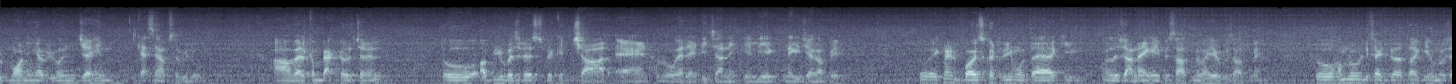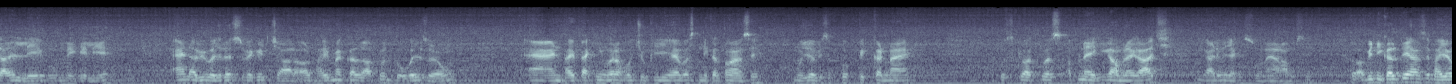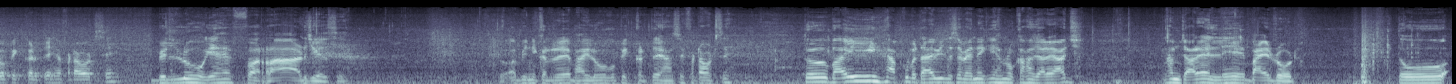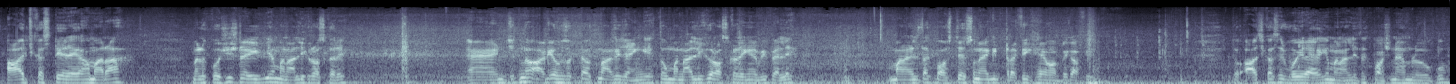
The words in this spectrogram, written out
Good morning everyone, जय हिंद। कैसे हैं आप सभी लोग? Welcome back to the channel तो अभी बज रहे सुबह के चार एंड हम लोग हैं रेडी जाने के लिए एक नई जगह पे। तो एक नाइट बॉयज़ का ड्रीम होता है कि मतलब जाना है कहीं पे साथ में, भाइयों के साथ में। तो हम लोग डिसाइड करा था कि हम लोग जा रहे हैं ले घूमने के लिए। एंड अभी बज रहे सुबह के चार और भाई मैं कल रात को दो बजे सोया हूँ। एंड भाई पैकिंग वगैरह हो चुकी है, बस निकलता हूँ यहाँ से। मुझे अभी सबको पिक करना है। उसके बाद बस अपना एक ही काम रहेगा आज। गाड़ी में जाकर सोना है आराम से। तो अभी निकलते हैं यहाँ से, भाइयों को पिक करते हैं फटाफट से। बिल्लू हो गया है फरार जेल से। तो अभी निकल रहे हैं, भाई लोगों को पिक करते हैं यहाँ से फटाफट से। तो भाई, आपको बताया भी जैसे मैंने कि हम लोग कहाँ जा रहे हैं आज। हम जा रहे हैं लेह बाई रोड। तो आज का स्टे रहेगा हमारा। मतलब कोशिश रहेगी कि हम मनाली क्रॉस करें। एंड जितना आगे हो सकता है उतना आगे जाएँगे। तो मनाली क्रॉस करेंगे अभी पहले। मनाली तक पहुँचते सुना है कि ट्रैफ़िक है वहाँ पे काफ़ी। तो आज का सिर्फ़ वही रहेगा कि मनाली तक पहुँचना है हम लोगों को।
